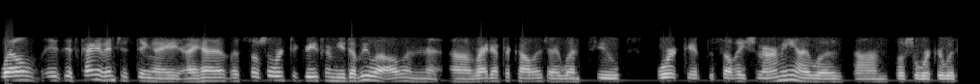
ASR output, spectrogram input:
Well, it, it's kind of interesting. I, I have a social work degree from UWL, and uh, right after college, I went to work at the Salvation Army. I was um, social worker with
